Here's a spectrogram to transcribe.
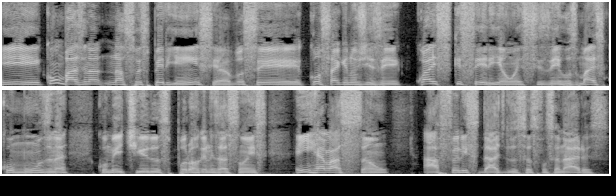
E com base na, na, sua experiência, você consegue nos dizer quais que seriam esses erros mais comuns, né, cometidos por organizações em relação à felicidade dos seus funcionários?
